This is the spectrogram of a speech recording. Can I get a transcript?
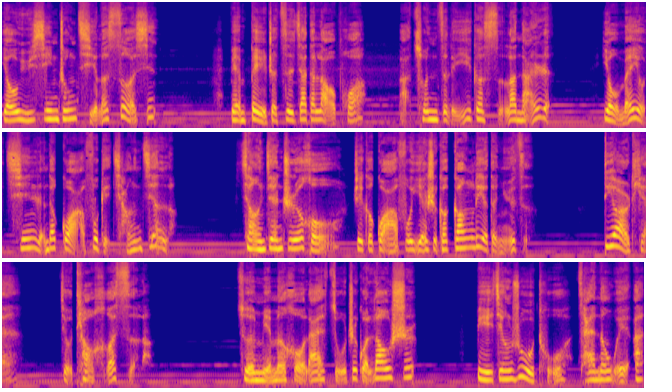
由于心中起了色心，便背着自家的老婆，把村子里一个死了男人，又没有亲人的寡妇给强奸了。强奸之后，这个寡妇也是个刚烈的女子，第二天就跳河死了。村民们后来组织过捞尸，毕竟入土才能为安。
